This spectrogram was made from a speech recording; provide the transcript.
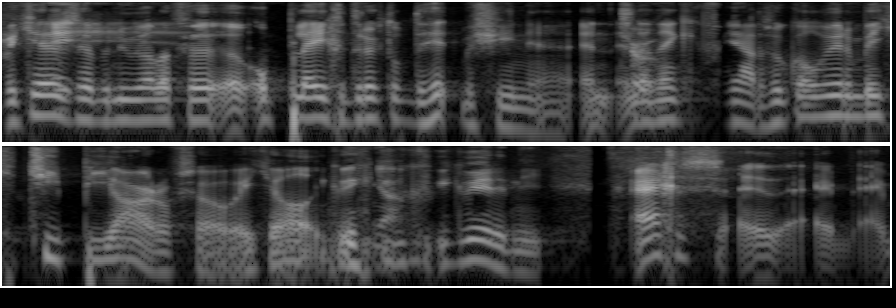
Weet je, Eh, ze hebben nu wel even eh, op play gedrukt op de hitmachine. En, dan denk ik van, ja, dat is ook alweer een beetje cheap PR of zo, weet je wel. Ik, ik, Ja. ik, ik weet het niet. Ergens, eh, eh, eh,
